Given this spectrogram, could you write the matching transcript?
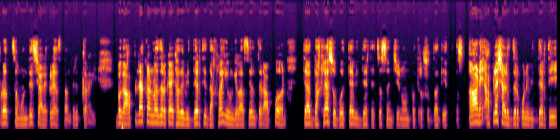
प्रत संबंधित शाळेकडे हस्तांतरित करावी. बघा आपल्याकडनं जर काही एखादा विद्यार्थी दाखला घेऊन गेला असेल तर आपण त्या दाखल्यासोबत त्या विद्यार्थ्याचं संचय नोंदपत्रक सुद्धा देत असतो आणि आपल्या शाळेत जर कोणी विद्यार्थी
